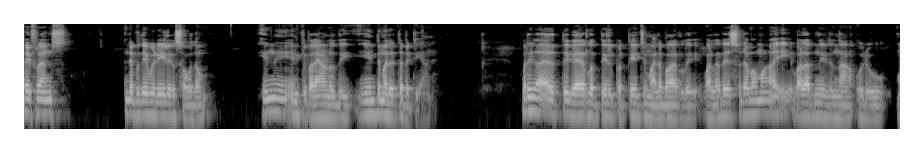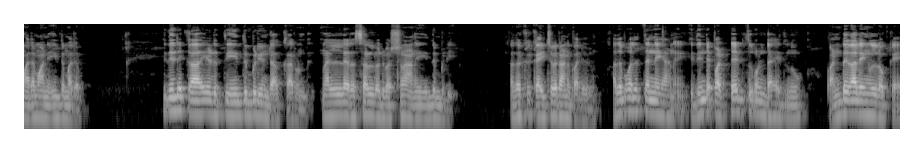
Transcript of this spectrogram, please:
ഹൈ ഫ്രണ്ട്സ് എന്റെ പുതിയ വീഡിയോയിലേക്ക് സ്വാഗതം. ഇന്ന് എനിക്ക് പറയാനുള്ളത് ഈന്തുമരത്തെ പറ്റിയാണ്. ഒരു കാലത്ത് കേരളത്തിൽ പ്രത്യേകിച്ച് മലബാറിൽ വളരെ സുലഭമായി വളർന്നിരുന്ന ഒരു മരമാണ് ഈന്തുമരം ഇതിന്റെ കായെടുത്ത് ഈന്തുംപിടി ഉണ്ടാക്കാറുണ്ട്. നല്ല രസമുള്ള ഒരു ഭക്ഷണമാണ് ഈന്തുംപിടി. അതൊക്കെ കഴിച്ചവരാണ് പലരും. അതുപോലെ തന്നെയാണ് ഇതിന്റെ പട്ടെടുത്ത് കൊണ്ടായിരുന്നു പണ്ട് കാലങ്ങളിലൊക്കെ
